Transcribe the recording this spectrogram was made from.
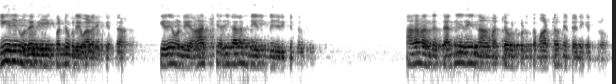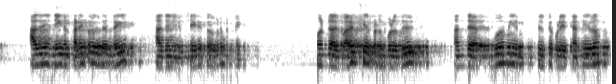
நீரின் உதவியை கொண்டு உங்களை வாழ வைக்கின்றான். இறைவனுடைய ஆட்சி அதிகாரம் நீரின் மீது இருக்கின்றது. ஆனால் அந்த தண்ணீரை நாம் மற்றவர்கள் கொடுக்க மாட்டோம் என்று நினைக்கின்றோம். அதை நீங்கள் படைப்பவர்கள் இல்லை அதை நீங்கள் சேகரிப்பவர்களும் இல்லை. ஒன்று அது வறட்சி ஏற்படும் பொழுது அந்த பூமியில் இருக்கக்கூடிய தண்ணீரும்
